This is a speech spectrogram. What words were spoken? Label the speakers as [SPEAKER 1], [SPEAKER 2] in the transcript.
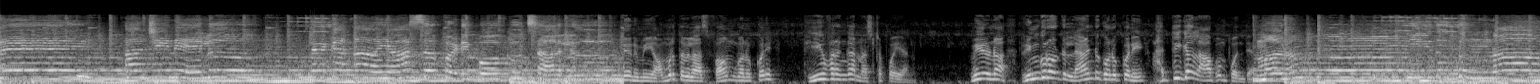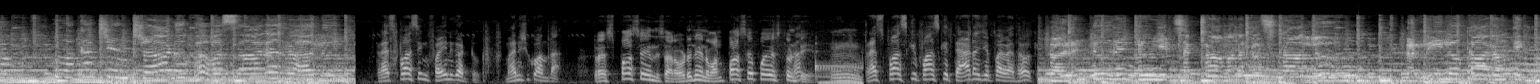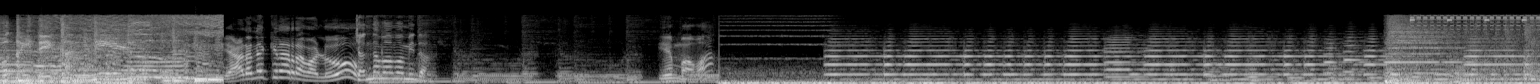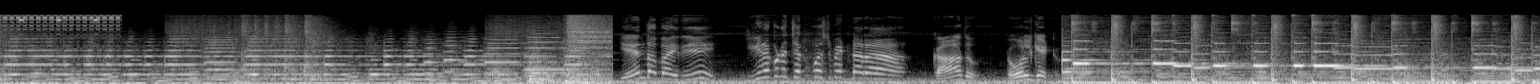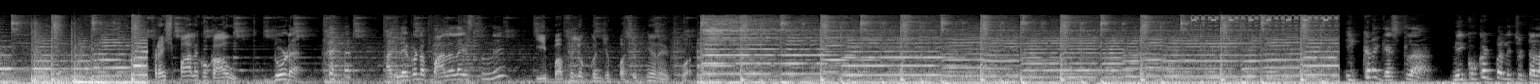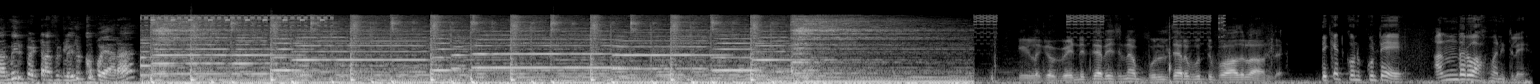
[SPEAKER 1] రే ఆంజనేయులు తెగ ఆయాస పడిపోకు చాలు.
[SPEAKER 2] నేను మీ అమృత విలాస్ ఫామ్ కొనుక్కొని తీవ్రంగా నష్టపోయాను. మీరు నా రింగ్ రోడ్డు ల్యాండ్ కొనుక్కొని అతిగా లాభం పొందారు.
[SPEAKER 1] మనం ఈదుతున్నాం ఒక చెంచాడు భవసాగరాలు.
[SPEAKER 2] ట్రెస్ పాసింగ్ ఫైన్ కట్టు. మనిషికి వంద.
[SPEAKER 3] ప్రెస్ పాస్ అయింది సార్. వాడు నేను వన్ పాసే పోయేస్తుంటే.
[SPEAKER 2] ట్రెస్ పాస్కి పాస్కి తేడా చెప్పావు? ఓకే.
[SPEAKER 1] కరెంటు రెంటు ఎక్సెట్రా మన కష్టాలు. కన్నీలో కారం ఎక్కువ అయితే కన్నీళ్ళు.
[SPEAKER 4] ఏడనెక్కినారా వాళ్ళు?
[SPEAKER 5] చందమామ మీద.
[SPEAKER 4] ఏం మావా? ఏందబ్బా ఇది? ఈడ కూడా చెక్ పోస్ట్ పెట్టినారా?
[SPEAKER 6] కాదు టోల్ గేట్.
[SPEAKER 5] ఫ్రెష్ పాలకు కావు.
[SPEAKER 7] దూడ. అది లేకుండా పాలలా ఇస్తుంది?
[SPEAKER 5] ఈ బఫెలో కొంచెం పశుజ్ఞానం ఎక్కువ.
[SPEAKER 7] ఇక్కడ గెస్ట్లా మీ కుక్కట్పల్లి చుట్టాల అమీర్పేట్ ట్రాఫిక్లో ఇరుక్కుపోయారా?
[SPEAKER 8] వీళ్ళకి వెండి తెరిచిన బుల్లి తెర బుద్ధి పోదులా ఉంది.
[SPEAKER 5] టికెట్ కొనుక్కుంటే అందరూ ఆహ్వానితులే.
